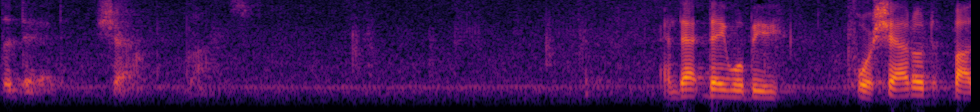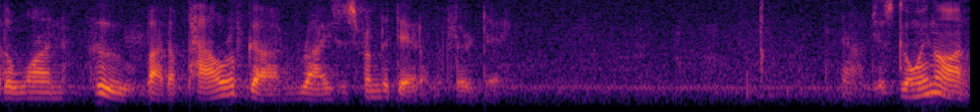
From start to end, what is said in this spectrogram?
the dead shall rise. And that day will be foreshadowed by the one who, by the power of God, rises from the dead on the third day. Now, just going on.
